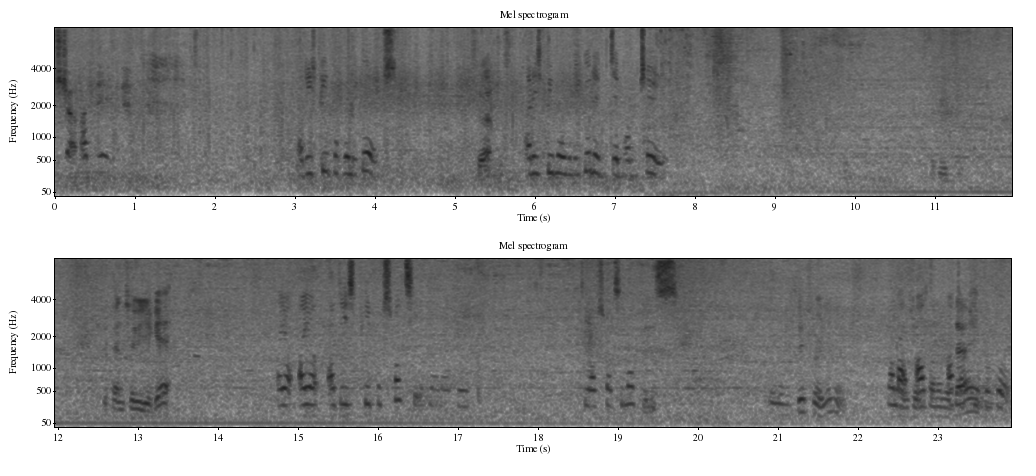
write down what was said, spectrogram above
Strapman Joe. Are these people really good? Yeah. Are these people really good in Diamond 2? Depends who you get. Are, you, are, you, are these people sweaty? No, no, do, you have sweaty lobbies? Mm, it's different, isn't it? No, Depends what are, time the people good?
